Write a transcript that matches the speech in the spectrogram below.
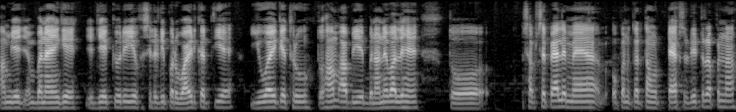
हम ये बनाएँगे। ये जे क्यूरी ये फैसिलिटी प्रोवाइड करती है यू आई के थ्रू तो हम अब ये बनाने वाले हैं। तो सबसे पहले मैं ओपन करता हूँ टेक्स्ट एडिटर अपना।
